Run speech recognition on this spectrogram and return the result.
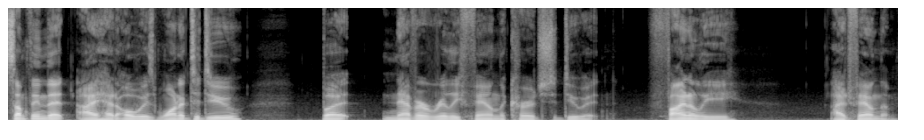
something that I had always wanted to do, but never really found the courage to do it. Finally, I'd found them.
